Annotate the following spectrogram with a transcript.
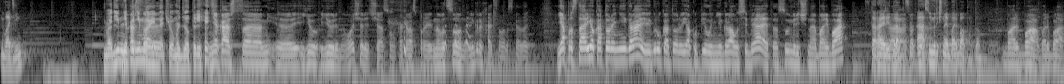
Вадим? Вадим Мне не кажется, понимает, о чем идет речь. Мне кажется, э, Ю- Юрина очередь сейчас, он как раз про инновационные игры хотел рассказать. Я про старье, которое не играю, игру, которую я купил и не играл у себя, это «Сумеречная борьба». Вторая редакция? А, который... а «Сумеречная борьба», пардон. Борьба, борьба.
